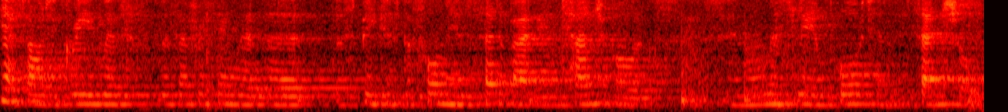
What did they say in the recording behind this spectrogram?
Yes, I would agree with, with everything that the, the speakers before me have said about the intangible. It's, it's enormously important, essential.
